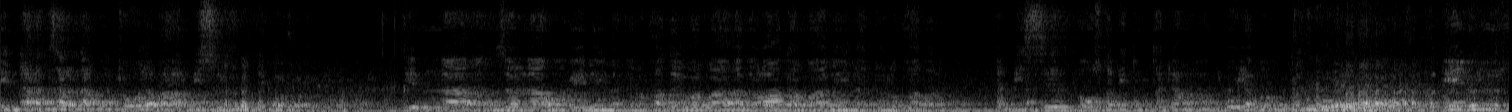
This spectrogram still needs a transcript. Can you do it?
Inna anzalna muncul habis. Inna anzalnahu fi lailatul qadr wa ma adraka ma lailatul qadr. Kan bisa Pak Ustaz itu tak ada digoyang tu. Inna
